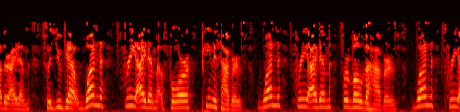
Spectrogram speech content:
other item. So you get one free item for penis havers, one free item for vulva havers, one free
